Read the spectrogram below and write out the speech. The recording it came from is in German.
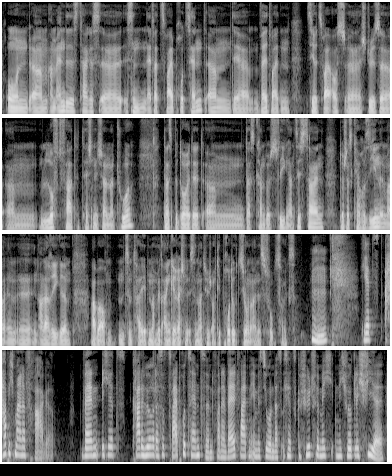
Und ähm, am Ende des Tages äh, sind etwa zwei Prozent ähm, der weltweiten CO2-Ausstöße ähm, luftfahrttechnischer Natur. Das bedeutet, ähm, das kann durchs Fliegen an sich sein, durch das Kerosin in, in, äh, in aller Regel, aber auch zum Teil eben noch mit eingerechnet ist dann natürlich auch die Produktion eines Flugzeugs. Mhm. Jetzt habe ich mal eine Frage wenn ich jetzt gerade höre, dass es zwei Prozent sind von den weltweiten Emissionen, das ist jetzt gefühlt für mich nicht wirklich viel.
